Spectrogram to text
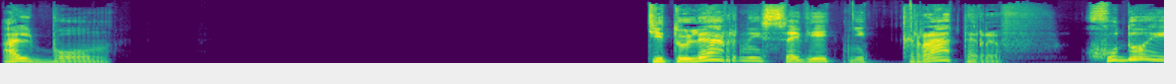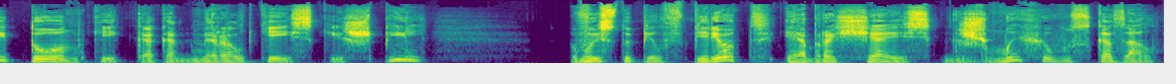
Альбом. Титулярный советник Кратеров, худой и тонкий, как адмиралтейский шпиль, выступил вперед и, обращаясь к Жмыхову, сказал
